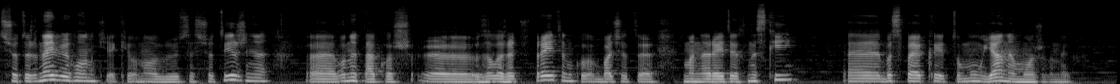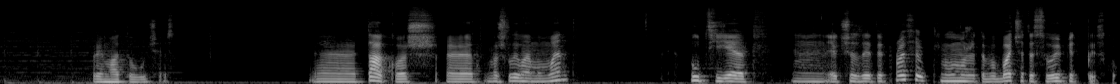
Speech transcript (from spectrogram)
щотижневі гонки, які оновлюються щотижня. Е, вони також е, залежать від рейтингу. Бачите, в мене рейтинг низький е, безпеки, тому я не можу в них приймати участь. Також важливий момент. Тут є, якщо зайти в профіль, ви можете побачити свою підписку.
